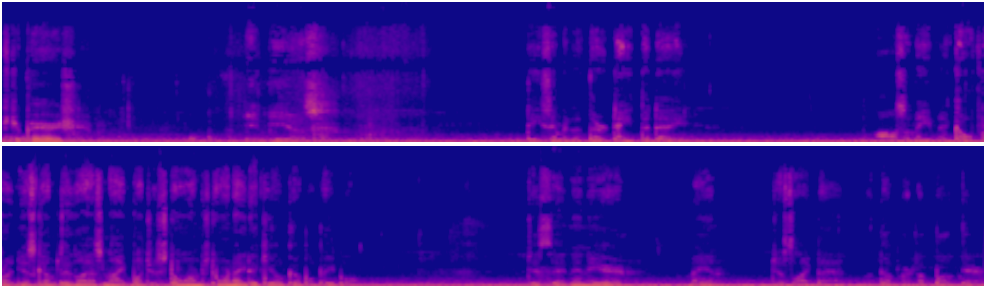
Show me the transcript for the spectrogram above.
Webster Parish. It is December the 13th today. Awesome evening. Cold front just come through last night. Bunch of storms, tornado killed a couple people. Just sitting in here and man, just like that. Looked up, there's a bug there.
